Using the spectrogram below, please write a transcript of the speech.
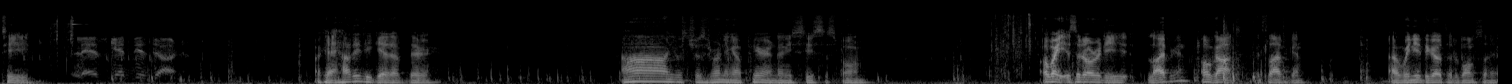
T. Let's get this done. Okay, how did he get up there? Ah, he was just running up here and then he sees the spawn. Oh wait, is it already live again? Oh god, it's live again. Uh, we need to go to the bomb site.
